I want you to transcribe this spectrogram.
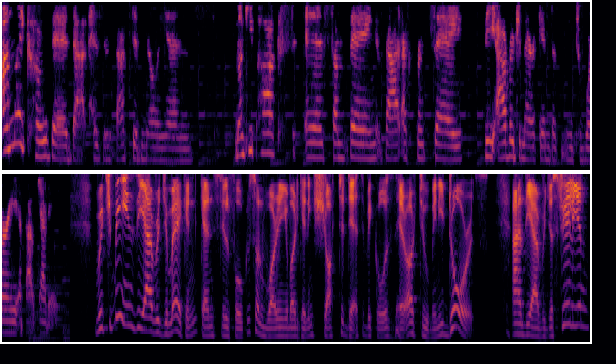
Unlike COVID that has infected millions, monkeypox is something that experts say the average American doesn't need to worry about getting. Which means the average American can still focus on worrying about getting shot to death because there are too many doors. And the average Australian?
